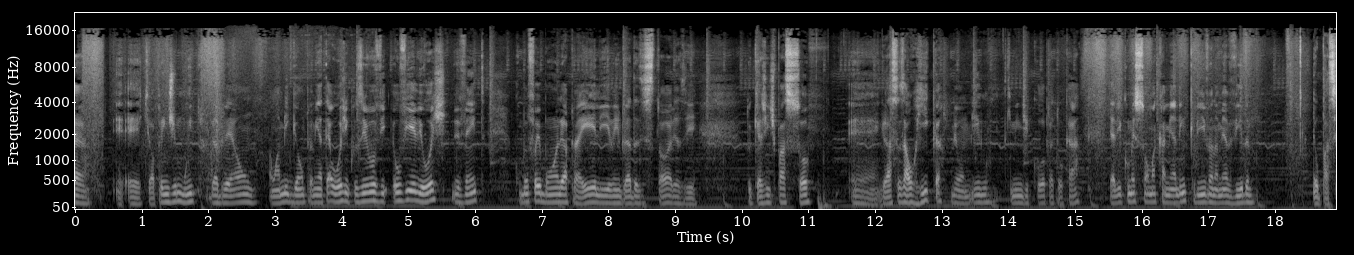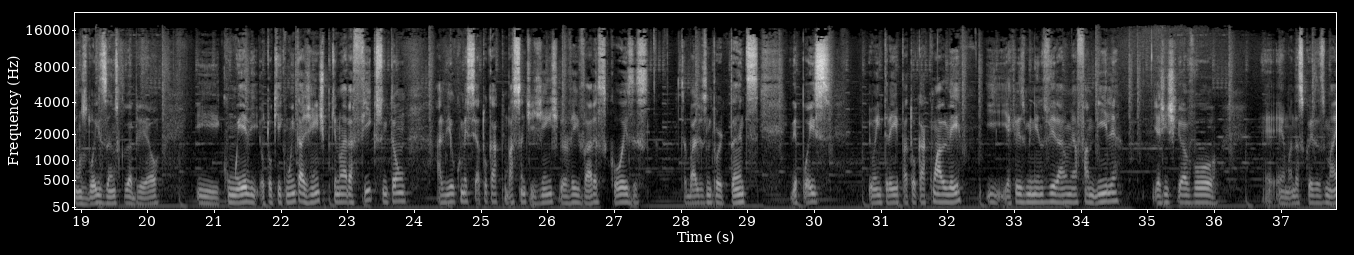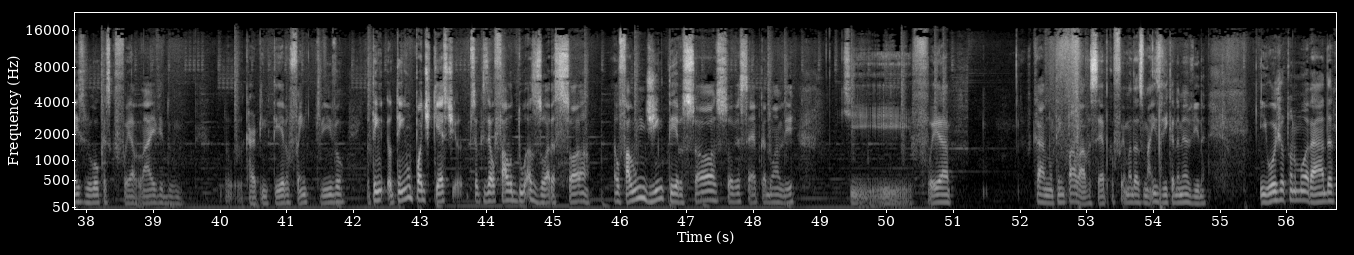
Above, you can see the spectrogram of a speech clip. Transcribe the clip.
é, é, que eu aprendi muito. O Gabriel é um, é amigão para mim até hoje, inclusive eu vi, eu vi ele hoje no evento, como foi bom olhar para ele e lembrar das histórias e do que a gente passou. É, graças ao Rica, meu amigo, que me indicou para tocar. E ali começou uma caminhada incrível na minha vida. Eu passei uns dois anos com o Gabriel e com ele eu toquei com muita gente porque não era fixo, então ali eu comecei a tocar com bastante gente, gravei várias coisas, trabalhos importantes. Depois eu entrei para tocar com a Lê e, e, aqueles meninos viraram minha família e a gente gravou é, é uma das coisas mais loucas que foi a live do do carpinteiro, foi incrível. Eu tenho, eu tenho um podcast, se eu quiser eu falo duas horas só, eu falo um dia inteiro só sobre essa época do Alê, que foi a... Cara, não tem palavras, essa época foi uma das mais ricas da minha vida. E hoje eu tô no Morada,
